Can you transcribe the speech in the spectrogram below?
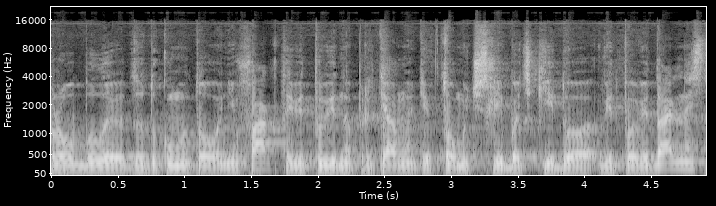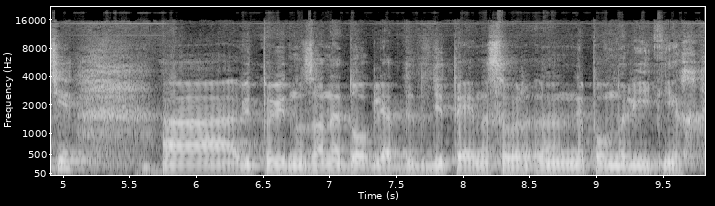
Були задокументовані факти, відповідно притягнуті в тому числі батьки до відповідальності, відповідно за недогляд дітей е, неповнолітніх.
